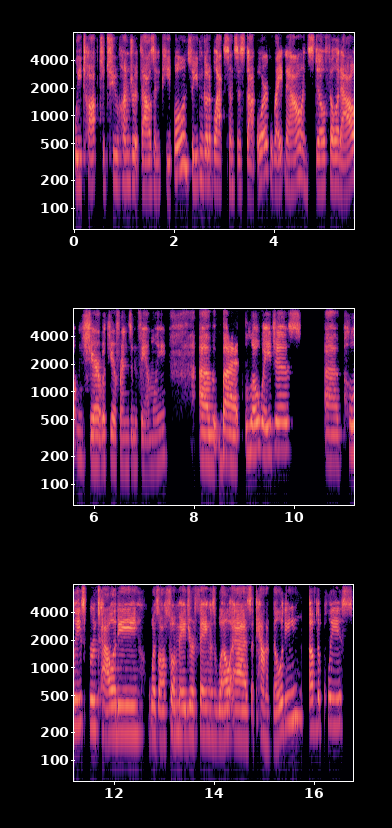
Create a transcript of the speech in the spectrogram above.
we talk to 200,000 people. And so you can go to blackcensus.org right now and still fill it out and share it with your friends and family. Um, but low wages, uh, police brutality was also a major thing, as well as accountability of the police,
